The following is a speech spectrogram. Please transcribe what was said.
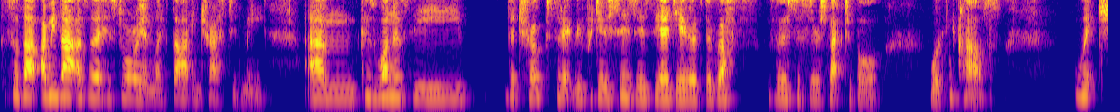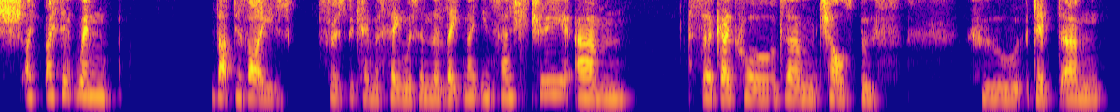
so that I mean that as a historian, like that interested me Um. because um, one of the the tropes that it reproduces is the idea of the rough versus the respectable working class, which I, I think when that divide first became a thing was in the late 19th century. Um, it's a guy called um, Charles Booth who did um,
